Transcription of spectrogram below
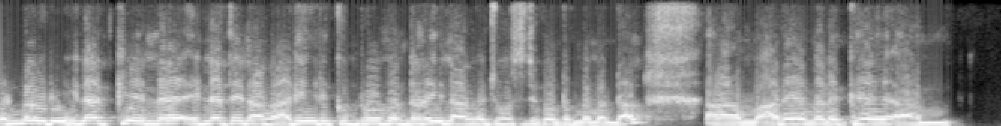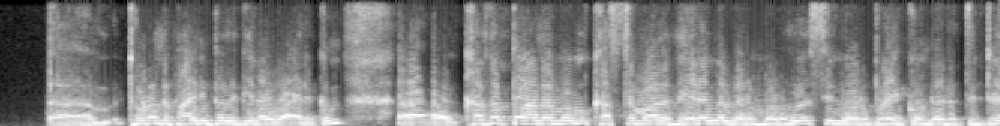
எங்களுடைய இலக்கு என்ன என்னத்தை நாங்கள் அடைய இருக்கின்றோம் என்றதை நாங்கள் யோசித்துக் கொண்டிருந்தோம் என்றால் அதை எங்களுக்கு தொடர்ந்து பயணிப்பதற்கு இலவா இருக்கும் கசப்பானமும் கஷ்டமான நேரங்கள் வரும்பொழுது சின்ன ஒரு பிரேக் கொண்டு எடுத்துட்டு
